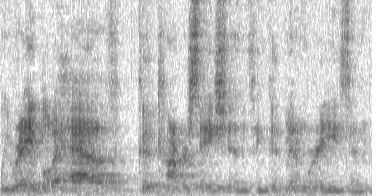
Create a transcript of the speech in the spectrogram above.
we were able to have good conversations and good memories and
